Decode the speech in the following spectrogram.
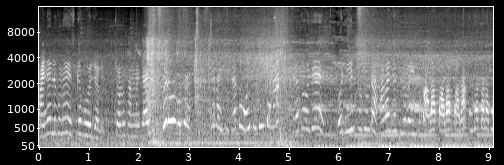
ফাইনালি মনে হয় এসকেপ হয়ে যাবে। চলো সামনে যাই। এ ভাই? এটা তো ওই পুতুলটা না? এটা তো ওই যে, ওই নীল পুতুলটা। হারা গেছিল ভাই। পালা পালা পালা। কোথা পালাবো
